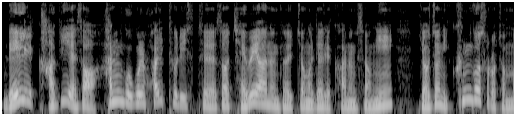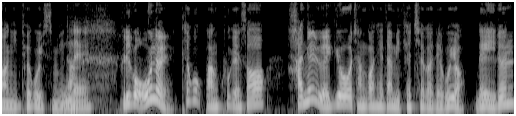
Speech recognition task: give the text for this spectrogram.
내일 가기에서 한국을 화이트리스트에서 제외하는 결정을 내릴 가능성이 여전히 큰 것으로 전망이 되고 있습니다. 네. 그리고 오늘 태국 방콕에서 한일 외교 장관 회담이 개최가 되고요. 내일은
